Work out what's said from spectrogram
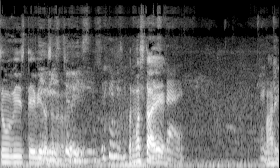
चोवीस तेवीस असं करत पण मस्त आहे. भारी.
